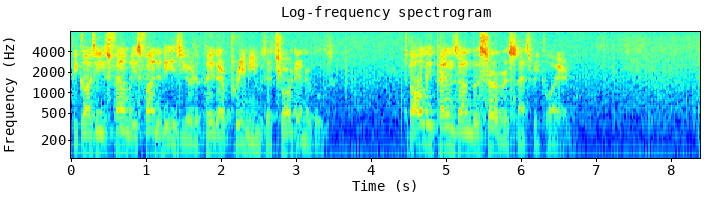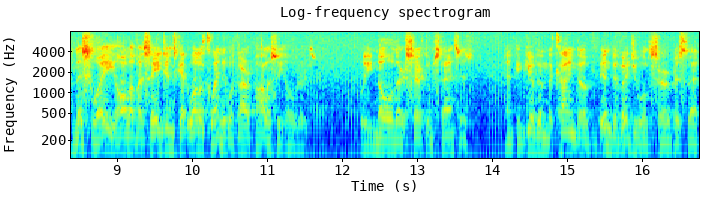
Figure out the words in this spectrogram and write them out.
because these families find it easier to pay their premiums at short intervals. It all depends on the service that's required. And this way, all of us agents get well acquainted with our policyholders. We know their circumstances and can give them the kind of individual service that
